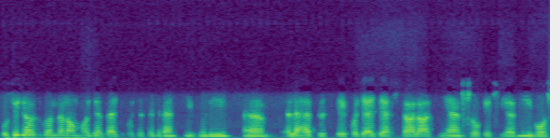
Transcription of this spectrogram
Úgyhogy azt gondolom, hogy ez egy, hogy ez egy rendkívüli lehetőség, hogy egy este alatt ilyen sok és ilyen nívós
